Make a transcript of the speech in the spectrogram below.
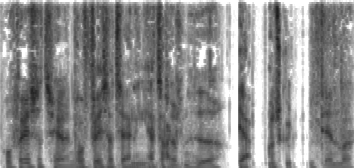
professorterning, Professor-terning, ja tak. som den hedder Ja, undskyld. i Danmark?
